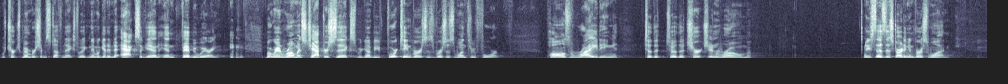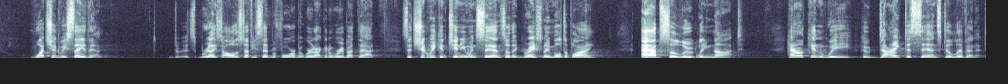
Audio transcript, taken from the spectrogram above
with church membership stuff next week. And then we'll get into Acts again in February. but we're in Romans chapter 6. We're going to be 14 verses, verses 1 through 4. Paul's writing to the, to the church in Rome. He says this starting in verse 1. What should we say then? It relates to all the stuff he said before, but we're not going to worry about that. He said, Should we continue in sin so that grace may multiply? Absolutely not. How can we who died to sin still live in it?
